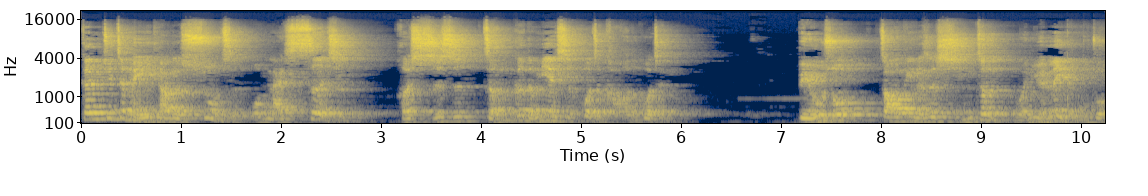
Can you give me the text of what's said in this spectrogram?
根据这每一条的素质，我们来设计和实施整个的面试或者考核的过程。比如说，招聘的是行政文员类的工作，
